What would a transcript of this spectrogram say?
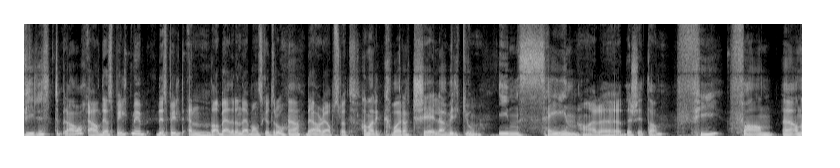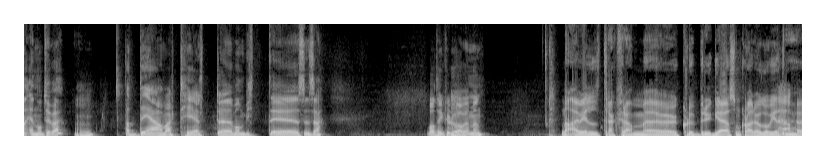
vilt bra òg. ja, de har spilt mye, de har spilt enda bedre enn det man skulle tro. Ja. Det har de absolutt. Han derre Kvaracela virker jo insane. Han er eh, the shit, han. Fy faen! Eh, han er 21. Ja, det har vært helt eh, vanvittig, syns jeg. Hva tenker du, av Vemund? Nei, jeg vil trekke frem eh, Klubb Brygge, som klarer å gå videre ja.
